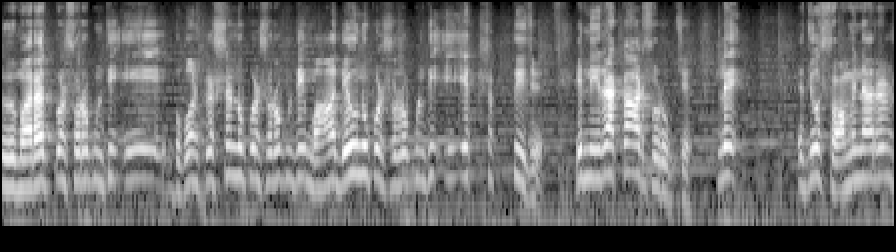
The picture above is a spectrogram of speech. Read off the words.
મહારાજ પણ સ્વરૂપ નથી, એ ભગવાન કૃષ્ણનું પણ સ્વરૂપ નથી, મહાદેવનું પણ સ્વરૂપ નથી, એ એક શક્તિ છે. એ નિરાકાર સ્વરૂપ છે. એટલે જો સ્વામિનારાયણ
